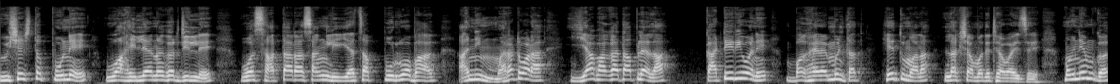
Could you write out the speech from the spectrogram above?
विशेषतः पुणे व अहिल्यानगर जिल्हे व सातारा सांगली याचा पूर्व भाग आणि मराठवाडा या भागात आपल्याला काटेरी वने बघायला मिळतात हे तुम्हाला लक्षामध्ये ठेवायचं आहे मग नेमकं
